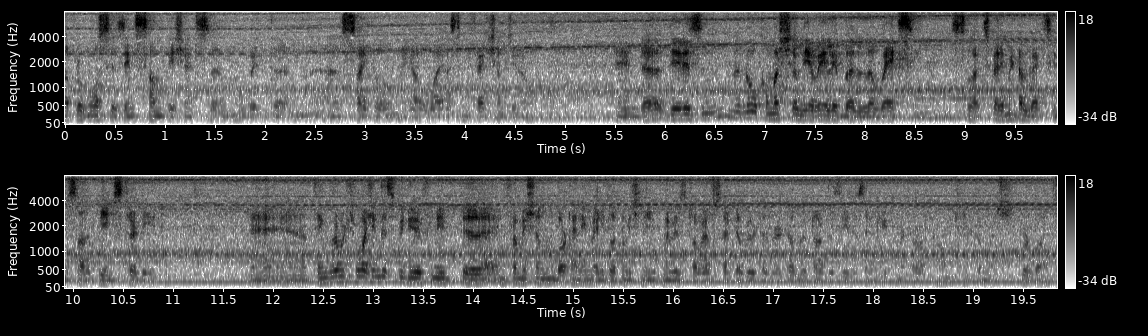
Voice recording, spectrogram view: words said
uh, prognosis in some patients with um, uh, cytomegalovirus infections, you know. And uh, there is no commercially available uh, vaccine, so experimental vaccines are being studied. Thank you very much for watching this video. If you need uh, information about any medical condition, you can visit our website www.diseasesandtreatment.com. Thank you very much. Goodbye.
